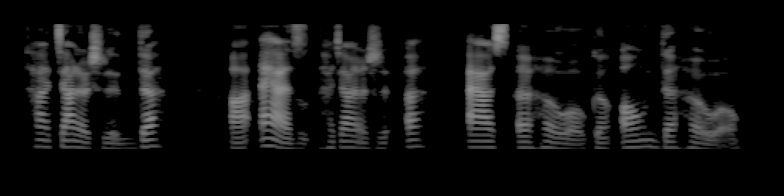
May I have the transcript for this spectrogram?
它加的是 the，而 as 它加的是 a，as a whole 跟 on the whole。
